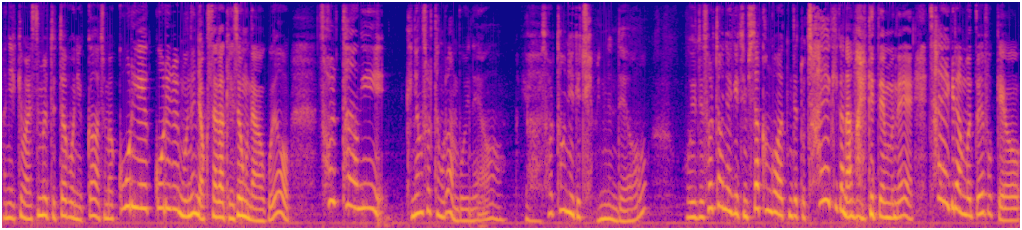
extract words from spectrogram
아니 이렇게 말씀을 듣다 보니까 정말 꼬리에 꼬리를 무는 역사가 계속 나오고요. 설탕이 그냥 설탕으로 안 보이네요. 야 설탕 얘기 재밌는데요. 어, 이제 설탕 얘기 지금 시작한 것 같은데 또 차 얘기가 남아있기 때문에 차 얘기를 한번 또 해볼게요.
